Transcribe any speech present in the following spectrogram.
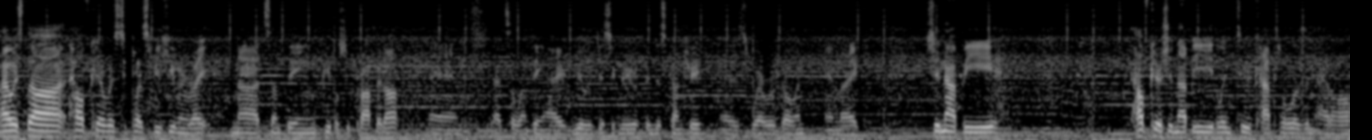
I always thought healthcare was supposed to be a human right, not something people should profit off. And that's the one thing I really disagree with in this country is where we're going. And like, should not be healthcare should not be linked to capitalism at all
